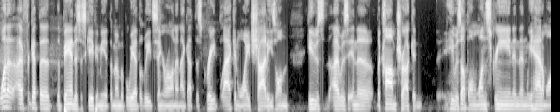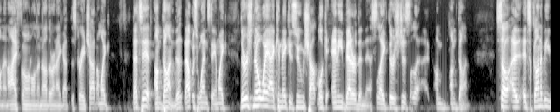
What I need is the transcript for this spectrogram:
one I forget the the band is escaping me at the moment, but we had the lead singer on and I got this great black and white shot. He's on he was I was in the the com truck and he was up on one screen and then we had him on an iPhone on another and I got this great shot. I'm like, that's it. I'm done. Th- that was Wednesday. I'm like, there's no way I can make a Zoom shot look any better than this. Like there's just I'm I'm done. So I, it's to be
